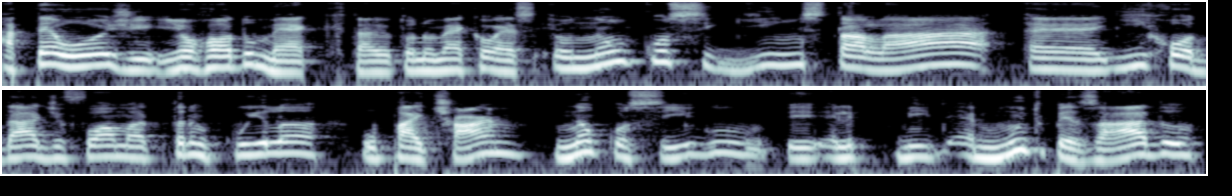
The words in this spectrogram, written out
Até hoje eu rodo Mac, tá? Eu estou no Mac OS. Eu não consegui instalar é, e rodar de forma tranquila o PyCharm. Não consigo. Ele me, é muito pesado.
